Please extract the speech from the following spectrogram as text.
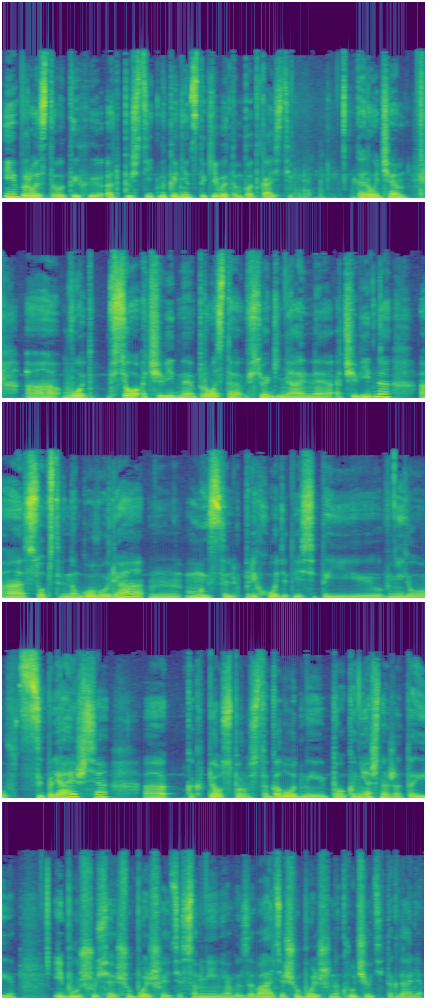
И просто вот их отпустить наконец-таки в этом подкасте. Короче, а, вот, все очевидное просто, все гениальное очевидно. А, собственно говоря, мысль приходит, если ты в нее вцепляешься, а, как пес просто голодный, то, конечно же, ты и будешь у себя еще больше эти сомнения вызывать, еще больше накручивать и так далее.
